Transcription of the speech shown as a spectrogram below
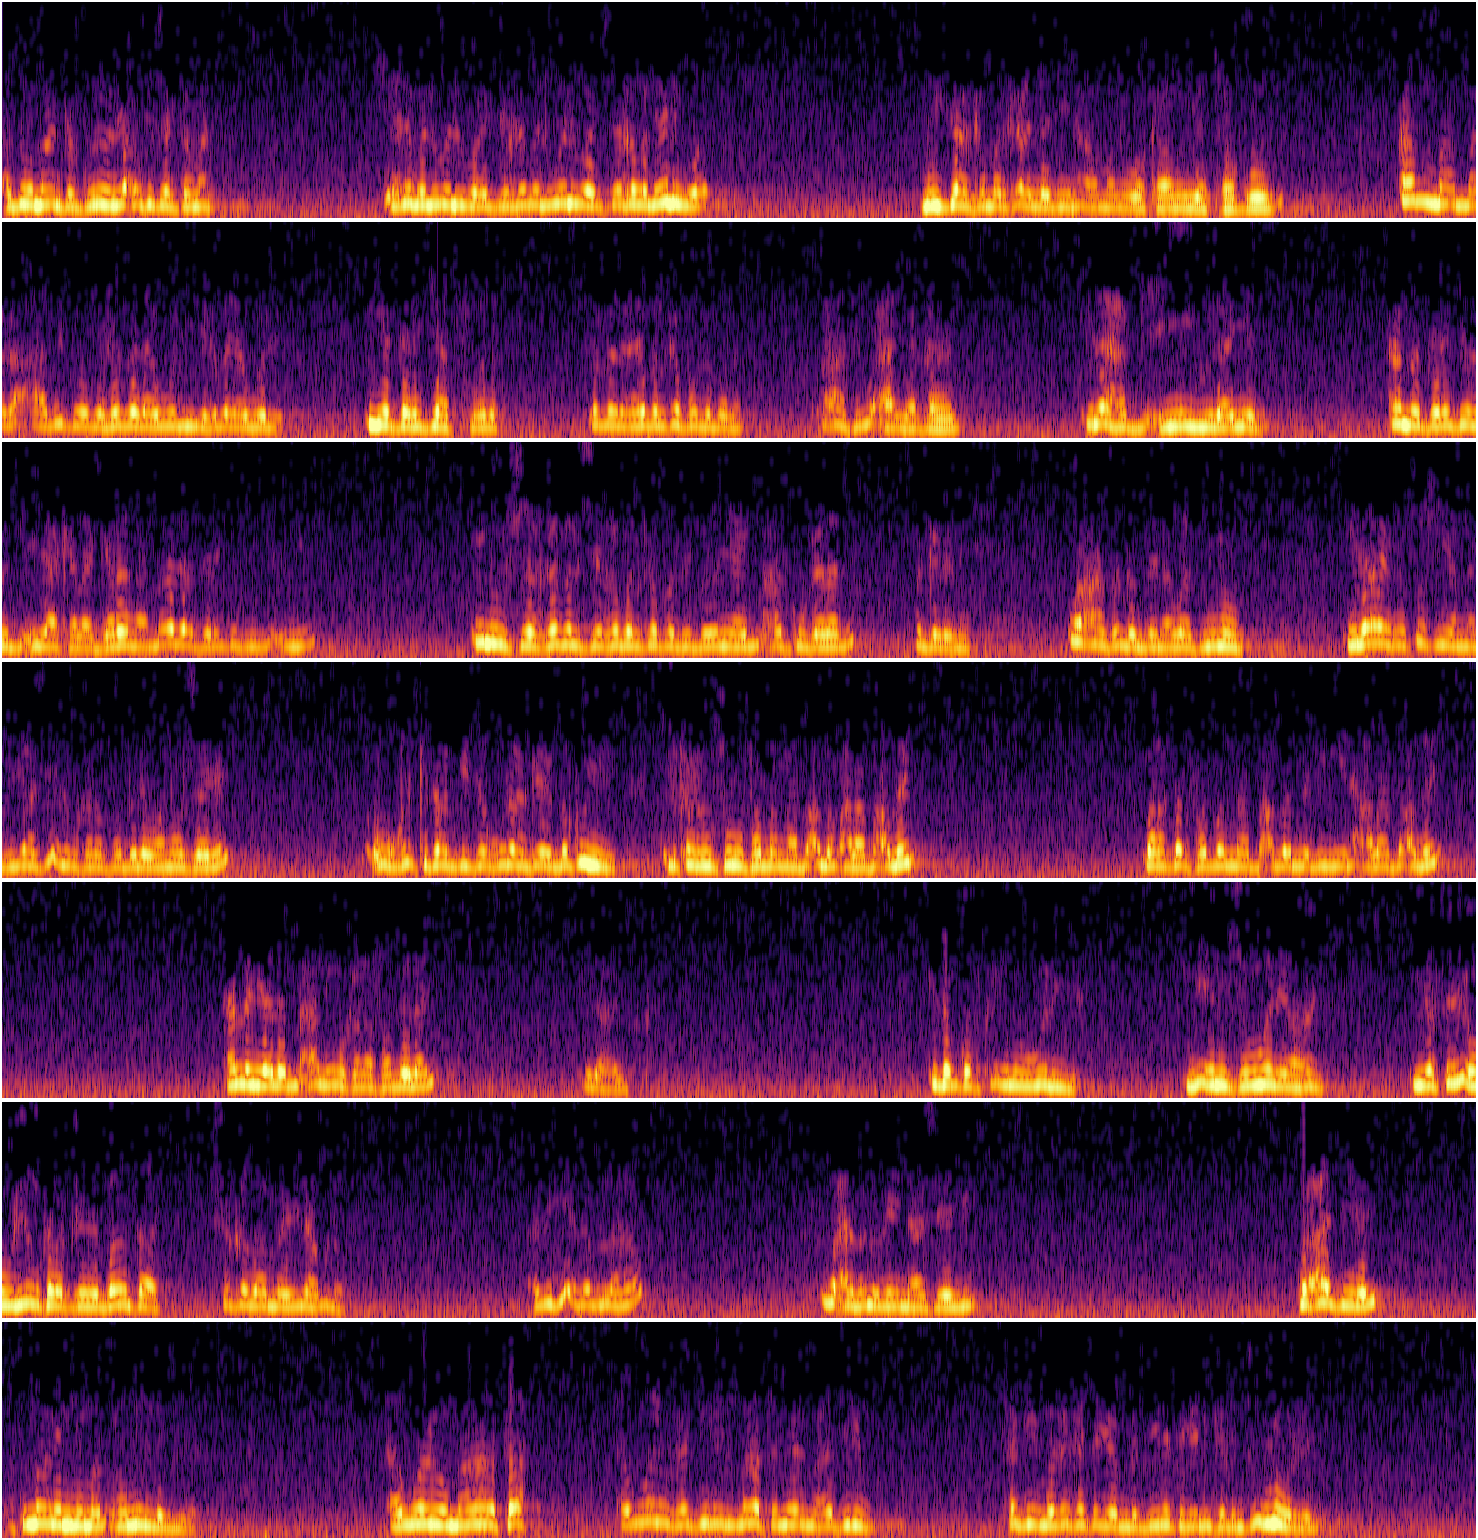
Hadduu maanta kulul yax ku sheegta male sheekh hebel weli waayo sheekh hebel weli waayo sheekh hebel heli waayo miisaanka marka aladiina aamanuu wa kaanuu yataquun amaa magacaabidooda hebelaa weli iyo hebelaa weli iyo darajaadkooda hebelaa hebel ka fadli badan waxaasi waxaa yaqaan ilaaha bixiyey wilaayada ama darajada bixiyaa kala garana maadaa darajadii bixiyey? Inuu sheekh hebel sheekh hebel ka fadli badan yahay maxaad ku garan ma garanaysa waxaasoo dhan beenawaasnimo ilaahay rususha iyo nabiyaasha inuu kala fadilay waa noo sheegay kitaabkiisa qur'aanka eeba ku yihi tilka rusulu fadalnaa bacdahum calaa bacdin walaqad fadalnaa bacda anabiyiina calaa bacdin. Hala yeele maxaa lagu kala fadilay ilaahay. Idan qofka inuu weli yahay iyo inuusan weli ahayn iyo say awliya u kala qiimi badan tahay shaqadaa ma ilaah u dhow. Adiga edab lahaa waxaadan ogeynaa sheegin. Waxaa jiray cusmaan ibni madcuun nin la yiha awalu maata awalu rajulin maata min almuhaajiriin raggii maka ka tegee madiine tegey ninka dhinta ugu horreeyey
